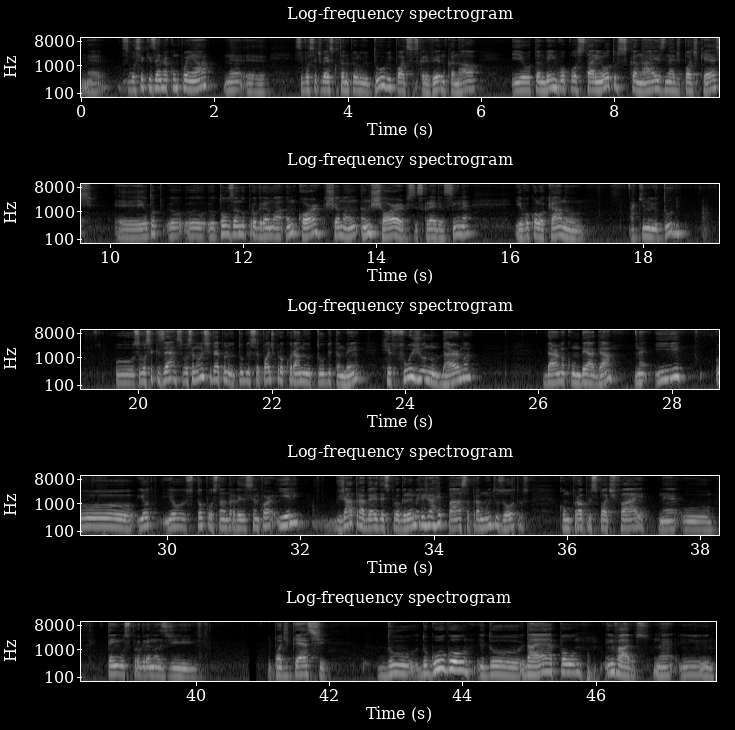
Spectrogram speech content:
Né? Se você quiser me acompanhar, né, é, se você estiver escutando pelo YouTube, pode se inscrever no canal. E eu também vou postar em outros canais né, de podcast. É, eu, tô, eu, eu, tô usando o programa Anchor, que chama Anchor, se escreve assim, né? Eu vou colocar no, aqui no YouTube. O, se você quiser, se você não estiver pelo YouTube, você pode procurar no YouTube também. Refúgio no Dharma. Dharma com DH. Né? E o, eu, eu estou postando através desse Anchor e ele já através desse programa ele já repassa para muitos outros, como o próprio Spotify, né? O, tem os programas de, de podcast do, do Google e do, da Apple, em vários. Né? E,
